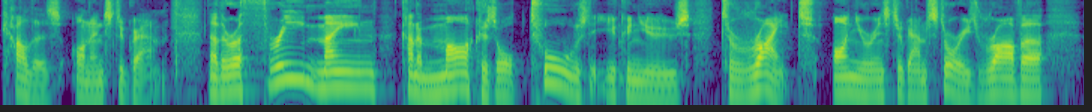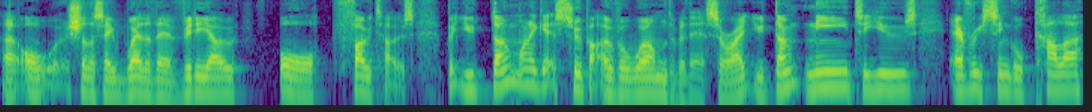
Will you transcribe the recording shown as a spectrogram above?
colors on Instagram. Now, there are three main kind of markers or tools that you can use to write on your Instagram stories, rather, uh, or shall I say, whether they're video, or photos. But you don't want to get super overwhelmed with this, all right? You don't need to use every single color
